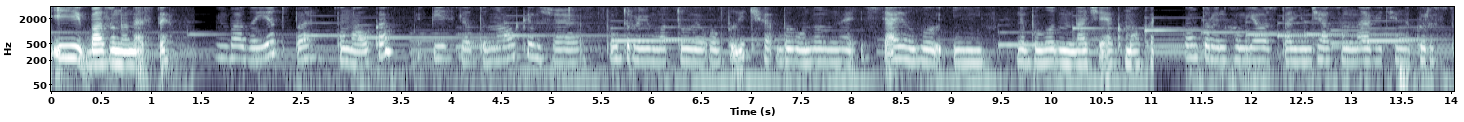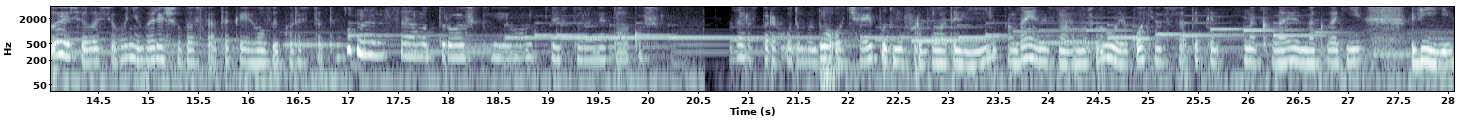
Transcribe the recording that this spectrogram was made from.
і базу нанести. База є, тепер тоналка. Після тоналки вже пудрою матую обличчя, аби воно не сяяло і не було наче як мокре. Контурингом я останнім часом навіть і не користуюся, але сьогодні вирішила все-таки його використати. Тут нанесемо трошки його з цієї сторони також. Зараз переходимо до очей, будемо фарбувати вії, але я не знаю, можливо, я потім все-таки наклею накладні вії,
